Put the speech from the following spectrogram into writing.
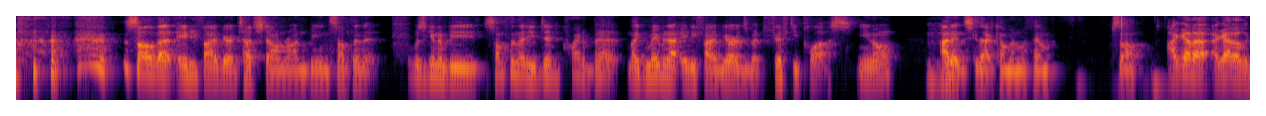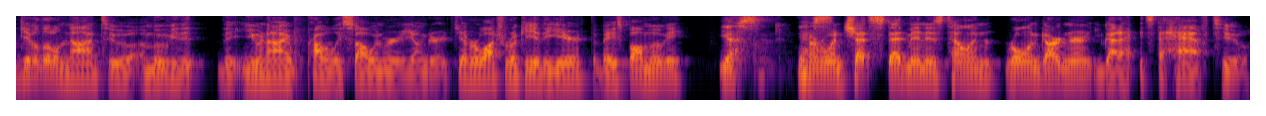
saw that 85 yard touchdown run being something that was going to be something that he did quite a bit. Like maybe not 85 yards, but 50 plus. You know, mm-hmm. I didn't see that coming with him. So I gotta I gotta give a little nod to a movie that that you and I probably saw when we were younger. Did you ever watch Rookie of the Year, the baseball movie? Yes. yes. Remember when Chet Steadman is telling Rowengartner, "You gotta, it's the have to."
